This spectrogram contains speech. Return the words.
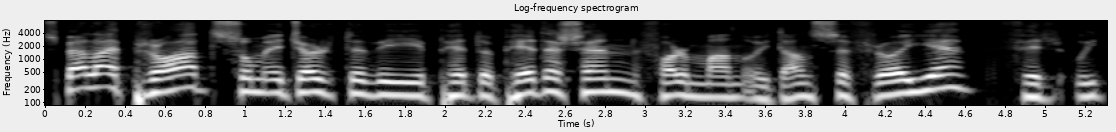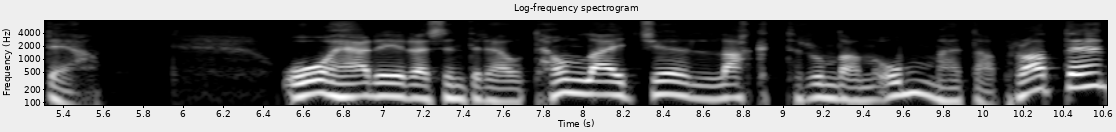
spela i prat som er gjørte vi Peter Pedersen, formann og dansefrøye, for og i det. Og her er det sinter av tøvnleidje, lagt rundan om hetta prate,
